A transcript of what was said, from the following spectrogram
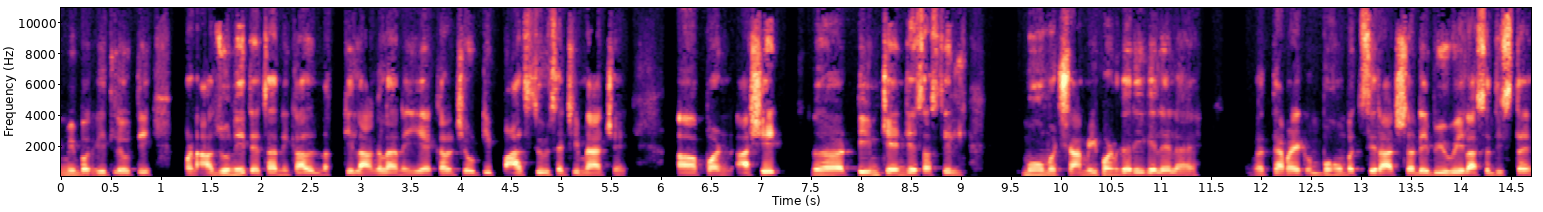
मी बघितली होती. पण अजूनही त्याचा निकाल नक्की लागला नाहीये. कारण शेवटी पाच दिवसाची मॅच आहे. पण अशी टीम चेंजेस असतील. मोहम्मद शामी पण घरी गेलेला आहे. त्यामुळे मोहम्मद सिराजचा डेब्यू होईल असं दिसतंय.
